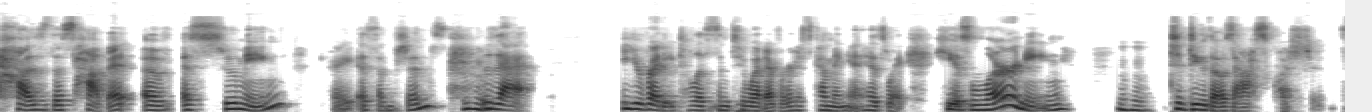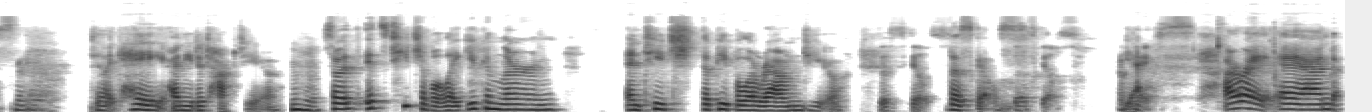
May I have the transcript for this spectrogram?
has this habit of assuming right assumptions Mhm. that you're ready to listen to whatever is coming in his way he is learning Mhm. to do those ask questions Right. To like hey i need to talk to you Mhm. so it's it's teachable like you can learn and teach the people around you The skills. the skills The skills. Okay. yes all right and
